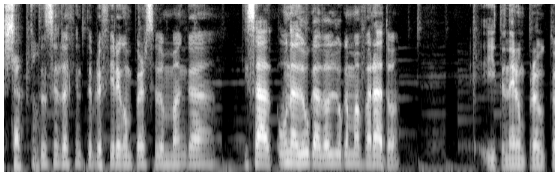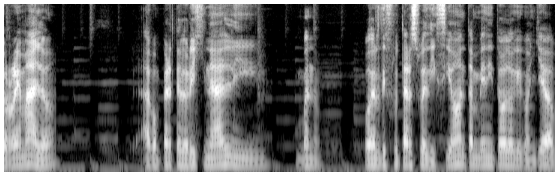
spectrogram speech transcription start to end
Exacto. Entonces la gente prefiere comprarse los mangas quizás una luca, dos lucas más barato y tener un producto re malo a comprarte el original y bueno, poder disfrutar su edición también y todo lo que conlleva.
